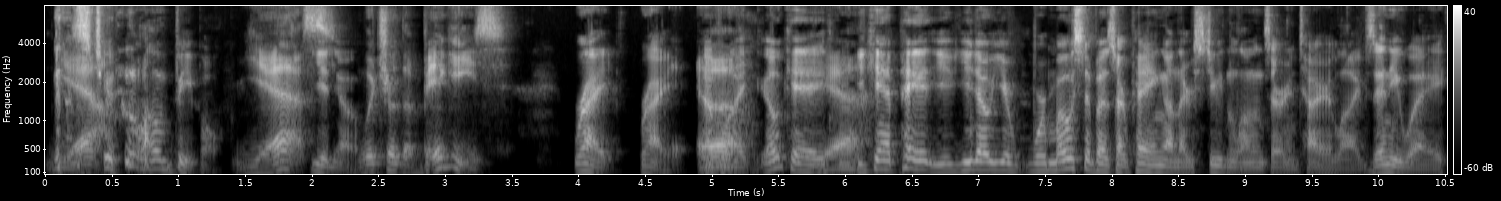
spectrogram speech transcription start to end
Yeah. student loan people. Yes. You know, which are the biggies. Right, right. I'm like, okay, yeah. you can't pay. You, you know, you're where most of us are paying on our student loans our entire lives anyway.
